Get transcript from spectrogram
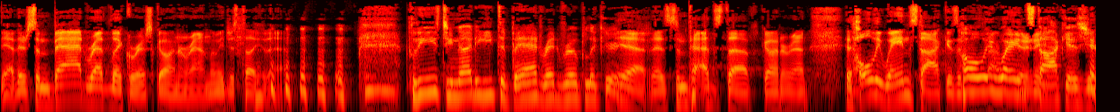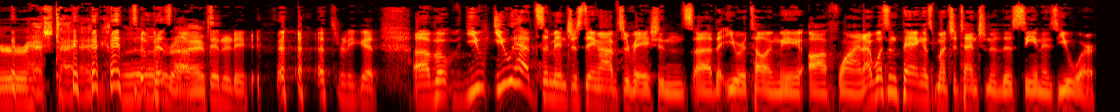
yeah. There's some bad red licorice going around. Let me just tell you that. Please do not eat the bad red rope licorice. Yeah, there's some bad stuff going around. Holy Waynestock is a Holy Waynestock is your hashtag. it's a missed right. opportunity. That's pretty good. Uh, but you you had some interesting observations uh, that you were telling me offline. I wasn't paying as much attention to this scene as you were.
